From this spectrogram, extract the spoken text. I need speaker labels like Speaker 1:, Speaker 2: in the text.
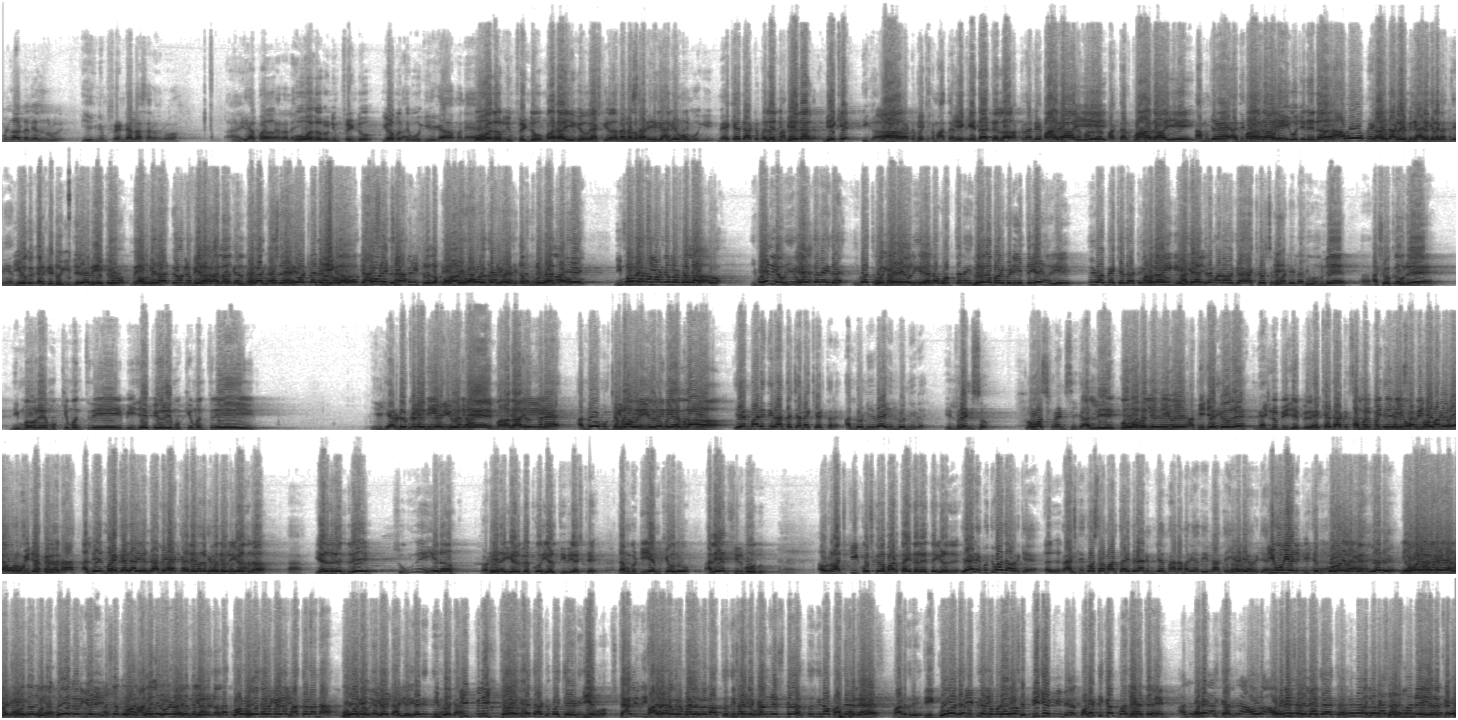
Speaker 1: ತಮಿಳ್ನಾಡಿನಲ್ಲಿ ಎಲ್ಲರೂ
Speaker 2: ಈಗ ನಿಮ್ಮ ಫ್ರೆಂಡ್ ಅಲ್ಲ ಸರ್ ಅವರು. ಇಂಡಿಯಾ ಪಾರ್ಟ್ನರ್ ಅಲ್ಲ
Speaker 1: ಗೋವಾದವರು ನಿಮ್ ಫ್ರೆಂಡು ಹೇಳ ಮತ್ತೆ ಹೋಗಿ.
Speaker 2: ಈಗ ಮನೆ
Speaker 1: ಗೋವಾದವರು ನಿಮ್ ಫ್ರೆಂಡು ಮಾದಾ ಈಗ? ಹೋಗಿ
Speaker 2: ಮೇಕೆದಾಟು ಇದ್ದಾರೆ.
Speaker 1: ಮೇಕೆ ಈಗ. ಮೇಕೆದಾಟೆಲ್ಲ
Speaker 2: ಪಕ್ಕದಲ್ಲಿ
Speaker 1: ಮಾದಾಯಿ
Speaker 2: ನಮ್ಗೆ
Speaker 1: ಮಾದಾಯಿ. ಯೋಜನೆನ
Speaker 2: ನಾವು
Speaker 1: ಪ್ರೈಮ್ ಮಿನಿಸ್ಟರ್ ನಿಯೋಗ ಕರ್ಕೊಂಡು ಹೋಗಿದ್ದೆ. ಚೀಫ್ ಮಿನಿಸ್ಟರ್
Speaker 2: ಅಲ್ಲ
Speaker 1: ನಿಮ್ಮವರೇ
Speaker 2: ಸಂಧಾನ ಹೋಗ್ತಾನೆ ಇದೆ. ಇವತ್ತು ಹೋಗ್ತಾನೆ ಇದೆ.
Speaker 1: ವಿರೋಧ ಮಾಡಬೇಡಿ ಅಂತ ಹೇಳ್ರಿ.
Speaker 2: ಇವಾಗ ಮೇಕೆದಾಟು ಯಾತ್ರೆ ಮಾಡುವಾಗ ಯಾಕೆ ಯೋಚನೆ ಮಾಡಲಿಲ್ಲ
Speaker 1: ಸುಮ್ಮನೆ ಅಶೋಕ್ ಅವರೇ ನಿಮ್ಮವರೇ ಮುಖ್ಯಮಂತ್ರಿ ಬಿಜೆಪಿಯವರೇ ಮುಖ್ಯಮಂತ್ರಿ.
Speaker 2: ಈಗ ಎರಡು ಕಡೆ
Speaker 1: ಯೋಜನೆ, ಮಹದಾಯಿ,
Speaker 2: ಕಡೆ ಅಲ್ಲೂ ಮುಖ್ಯಮಂತ್ರಿ
Speaker 1: ಯೋಜನೆ ಅಲ್ಲ.
Speaker 2: ಏನ್ ಮಾಡಿದೀರಾ ಅಂತ ಜನ ಕೇಳ್ತಾರೆ. ಅಲ್ಲೂ ನೀವೇ ಇಲ್ಲೂ ನೀವೇ? ಫ್ರೆಂಡ್ಸ್ ಕ್ಲೋಸ್ ಫ್ರೆಂಡ್ಸ್ ಈಗ.
Speaker 1: ಅಲ್ಲಿ ಗೋವಾದಲ್ಲಿ ನೀವೇ ಬಿಜೆಪಿ ಅವರೇ ಇಲ್ಲೂ ಬಿಜೆಪಿ ಅಲ್ಲೂ ಬಿಜೆಪಿ ನೀವು
Speaker 2: ಸರ್,
Speaker 1: ಬಿಜೆಪಿ ಅವರೇ ಬಿಜೆಪಿ ಅವರೇ. ಅಲ್ಲಿ ಏನ್ ಮಾಡ್ತಾರೆ ನರೇಂದ್ರ ಮೋದಿ ಅವರು ಹೇಳಿದ್ರ?
Speaker 2: ಹೇಳಿದ್ರಿ
Speaker 1: ಹೇಳಿದ್ರೇನ್ರಿ ಸುಮ್ನೆ ಏನೋ
Speaker 2: ನೋಡಿ.
Speaker 1: ಏನೋ ಹೇಳ್ಬೇಕು ಹೇಳ್ತೀರಿ ಅಷ್ಟೇ. ನಮಗೂ ಡಿ ಎಂ ಕೆ ಅವರು ಅಲಯನ್ಸ್ ಇರ್ಬೋದು. ಅವ್ರು ರಾಜಕೀಯಕ್ಕೋಸ್ಕರ ಮಾಡ್ತಾ ಇದ್ದಾರೆ ಅಂತ ಹೇಳಿದ್ರೆ.
Speaker 2: ಹೇಳಿ ಬುದ್ಧಿವಾದ ಅವ್ರಿಗೆ. ರಾಜಕೀಯಕ್ಕೋಸ್ಕರ ಮಾಡ್ತಾ ಇದ್ರೆ ನಿಮ್ಗೆ ಮಾನ ಮರ್ಯಾದೆ ಇಲ್ಲ ಅಂತ ಹೇಳಿ ಅವ್ರಿಗೆ.
Speaker 1: ನೀವು ಹೇಳಿ ಬಿಜೆಪಿ
Speaker 2: ಹೇಳಿ.
Speaker 1: ಒಂದು ಗೋವಾದವ್ರಿಗೆ ಹೇಳಿ.
Speaker 2: ಮಾತಾಡೋಣ.
Speaker 1: ಚೀಫ್ ಮಿನಿಸ್ಟರ್
Speaker 2: ದಾಟು ಬಗ್ಗೆ ಹೇಳಿ.
Speaker 1: ಸ್ಟಾಲಿನ್
Speaker 2: ಹತ್ತು ದಿನ
Speaker 1: ಕಾಂಗ್ರೆಸ್
Speaker 2: ಹತ್ತು ದಿನ ಪಾದಯಾತ್ರೆ ಮಾಡಿದ್ರಿ.
Speaker 1: ದಿ ಗೋವಾ ಚೀಫ್ ಮಿನಿಸ್ಟರ್
Speaker 2: ಬಂತು?
Speaker 1: Is a BJP man.
Speaker 2: Political ಪಾದಯಾತ್ರೆ ಪೊಲಿಟಿಕಲ್
Speaker 3: ಅವ್ರು- ಅವ್ರು.
Speaker 2: ಪಾದಯಾತ್ರೆ
Speaker 1: ಸುಮ್ಮನೆ ಏನು ಕಥೆ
